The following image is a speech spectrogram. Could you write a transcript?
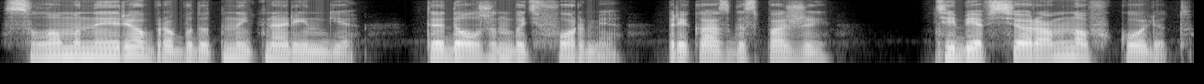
Сломанные ребра будут ныть на ринге. Ты должен быть в форме. Приказ госпожи. Тебе все равно вколют.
